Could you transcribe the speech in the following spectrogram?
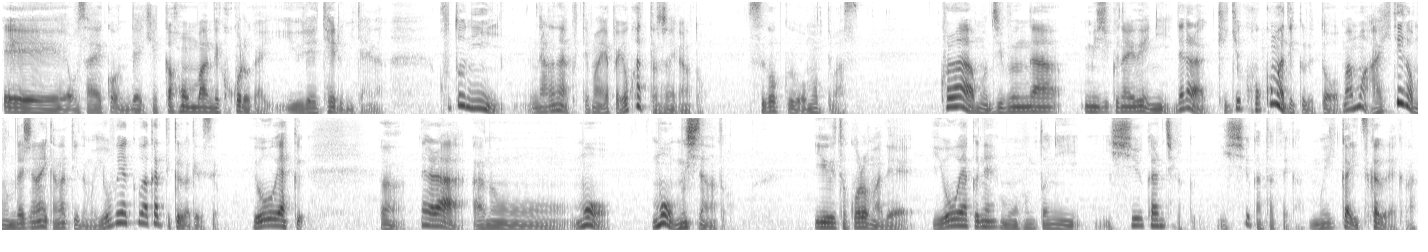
えー、抑え込んで、結果本番で心が揺れてるみたいなことにならなくて、まあやっぱ良かったんじゃないかなと、すごく思ってます。これはもう自分が未熟な上に、だから結局ここまで来ると、まあもう相手が問題じゃないかなっていうのもようやく分かってくるわけですよ。ようやく。うん。だから、あのー、もう、もう無視だなというところまで、ようやくね、もう本当に1週間近く、1週間経ってないか、6日、5日ぐらいかな。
